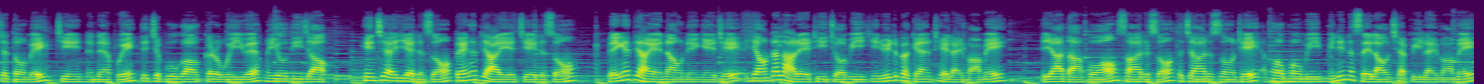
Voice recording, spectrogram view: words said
ချက်တုံမိတ်ကျင်းနနက်ပွင့်တစ်ချပိုးကောက်ကရဝေးရွယ်ငရုတ်တီကြောက်ဟင်းချက်အရက်တစုံပဲငပြားရဲ့အကျဲတစုံပဲငပြားရဲ့အနောက်နဲ့ငယ်တဲ့အယောင်တက်လာတဲ့အထီကြောပြီးရင်တွေတစ်ပကံထည့်လိုက်ပါမယ်အရသာပေါ်အောင်စားတစုံတကြားတစုံထည့်အဖုံဖုံပြီးမိနစ်20လောက်ချက်ပေးလိုက်ပါမယ်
